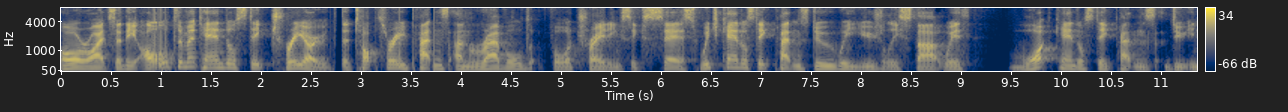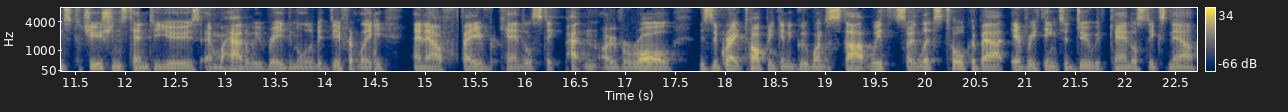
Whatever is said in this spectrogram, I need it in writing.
All right. So the ultimate candlestick trio, the top three patterns unraveled for trading success. Which candlestick patterns do we usually start with? What candlestick patterns do institutions tend to use? And how do we read them a little bit differently? And our favorite candlestick pattern overall. This is a great topic and a good one to start with. So let's talk about everything to do with candlesticks now,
